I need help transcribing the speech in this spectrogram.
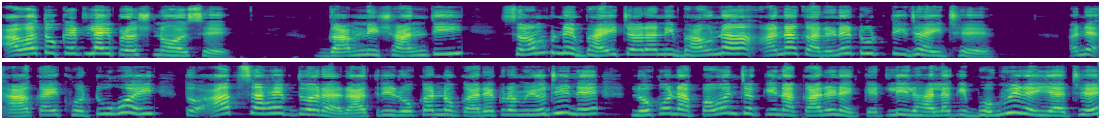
આવા તો કેટલાય પ્રશ્નો હશે. ગામની શાંતિ, સંપ ને ભાઈચારાની ભાવના આના કારણે તૂટતી જાય છે. અને આ કાંઈ ખોટું હોય તો આપ સાહેબ દ્વારા રાત્રિ રોકાણનો કાર્યક્રમ યોજીને લોકોના પવનચક્કીના કારણે કેટલી હાલાકી ભોગવી રહ્યા છે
